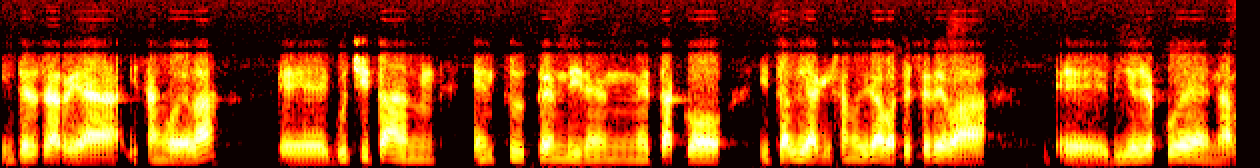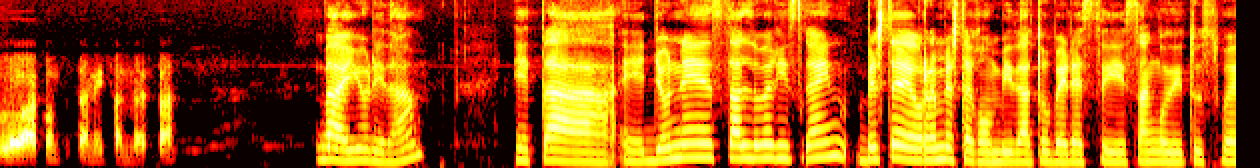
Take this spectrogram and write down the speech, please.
interesgarria izango dela e, gutxitan entzuten direnetako itzaldiak izango dira batez ere ba e, bideojokoen arloa kontutan izan da ezta Bai, hori da. Eta e, jone zaldu egiz gain, beste horren beste gonbidatu berezi izango dituzue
